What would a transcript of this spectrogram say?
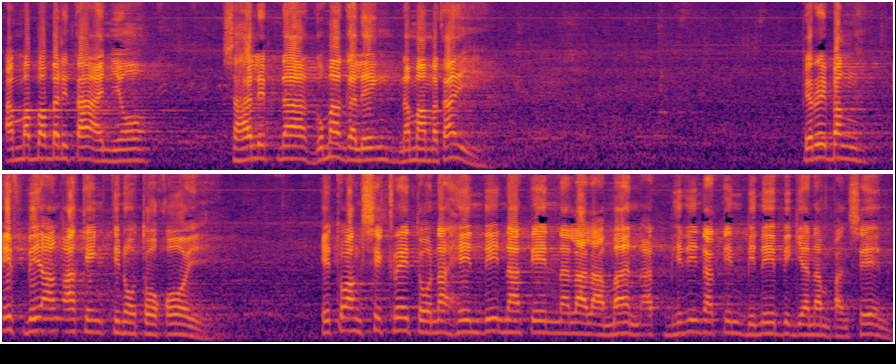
ang mababalitaan nyo, sa halip na gumagaling, namamatay. Pero ibang FB ang aking tinutukoy. Ito ang sikreto na hindi natin nalalaman at hindi natin binibigyan ng pansin.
